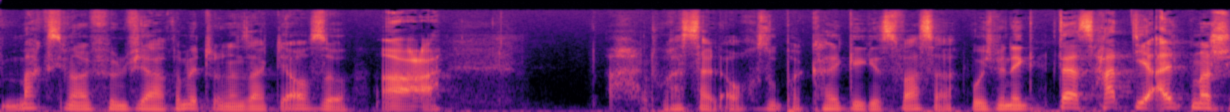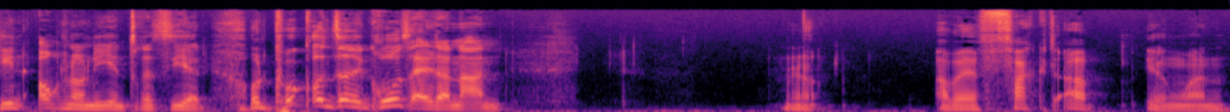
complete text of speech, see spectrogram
maximal fünf Jahre mit und dann sagt die auch so, ah, ah, du hast halt auch super kalkiges Wasser. Wo ich mir denke, das hat die alten Maschinen auch noch nicht interessiert. Und guck unsere Großeltern an. Ja. Aber er fuckt ab irgendwann.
